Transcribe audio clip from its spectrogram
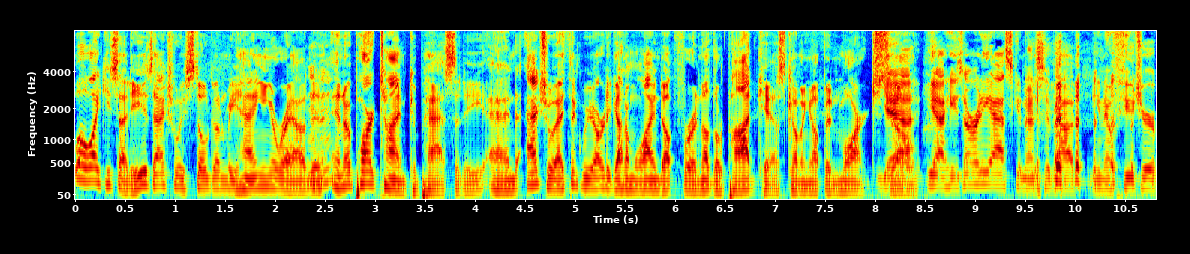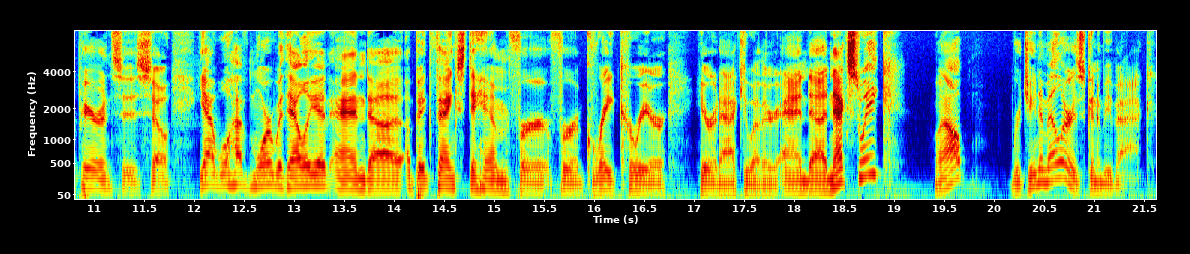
Well, like you said, he is actually still going to be hanging around mm-hmm. in, in, a part time capacity. And actually, I think we already got him lined up for another podcast coming up in March. Yeah, so. yeah, he's already asking us about you know future appearances. So yeah, we'll have more with Elliot, and uh, a big thanks to him for for a great career here at AccuWeather. And uh, next week, well, Regina Miller is going to be back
